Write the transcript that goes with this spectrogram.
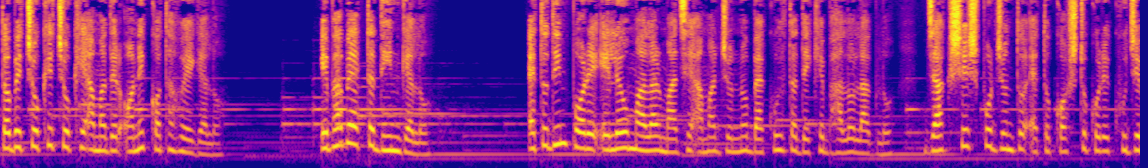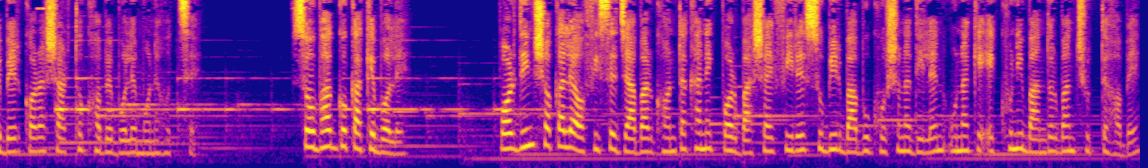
তবে চোখে চোখে আমাদের অনেক কথা হয়ে গেল। এভাবে একটা দিন গেল। এতদিন পরে এলেও মালার মাঝে আমার জন্য ব্যাকুলতা দেখে ভালো লাগল, যাক শেষ পর্যন্ত এত কষ্ট করে খুঁজে বের করা সার্থক হবে বলে মনে হচ্ছে। সৌভাগ্য কাকে বলে? পরদিন সকালে অফিসে যাবার ঘণ্টাখানেক পর বাসায় ফিরে সুবীর বাবু ঘোষণা দিলেন, উনাকে এক্ষুনি বান্দরবান ছুটতে হবে,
